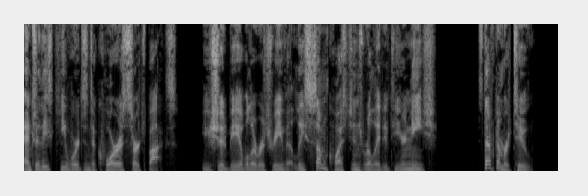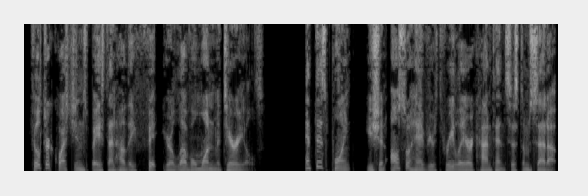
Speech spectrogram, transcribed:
Enter these keywords into Quora's search box. You should be able to retrieve at least some questions related to your niche. Step number two, filter questions based on how they fit your level one materials. At this point, you should also have your three-layer content system set up.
